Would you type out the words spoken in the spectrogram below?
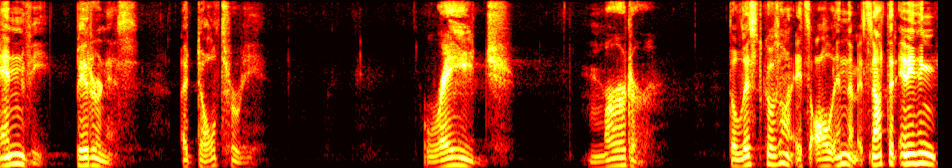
envy, bitterness, adultery, rage murder. The list goes on. It's all in them. It's not that anything,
